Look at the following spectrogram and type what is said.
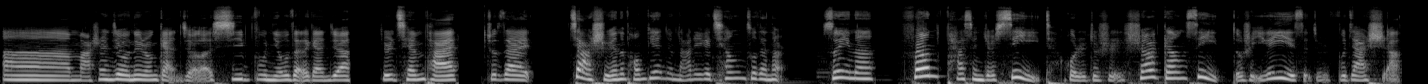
啊，马上就有那种感觉了，西部牛仔的感觉啊，就是前排就在驾驶员的旁边，就拿着一个枪坐在那儿。 所以呢，front passenger seat 或者就是 shotgun seat 都是一个意思，就是副驾驶啊。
